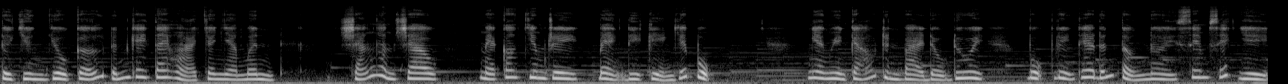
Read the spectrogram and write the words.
tự dừng vô cớ đến gây tai họa cho nhà mình. Sáng hôm sau, mẹ con chim ri bèn đi kiện với Bụt. Nghe nguyên cáo trình bày đầu đuôi, Bụt liền theo đến tận nơi xem xét gì,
